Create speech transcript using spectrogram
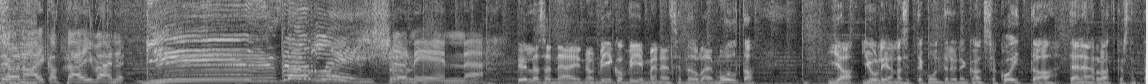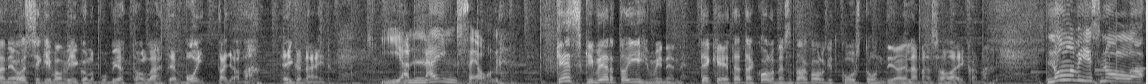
Se on aika päivän Gizzerlationin. Kyllä se näin on. Viikon viimeinen, se tulee multa. Ja Juliana sitten kuuntelijoiden kanssa koittaa tänään ratkaista tänne. Olisi se kiva viikonlopun viettoon lähteä voittajana. Eikö näin? Ja näin se on. Keskiverto ihminen tekee tätä 336 tuntia elämänsä aikana. 050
